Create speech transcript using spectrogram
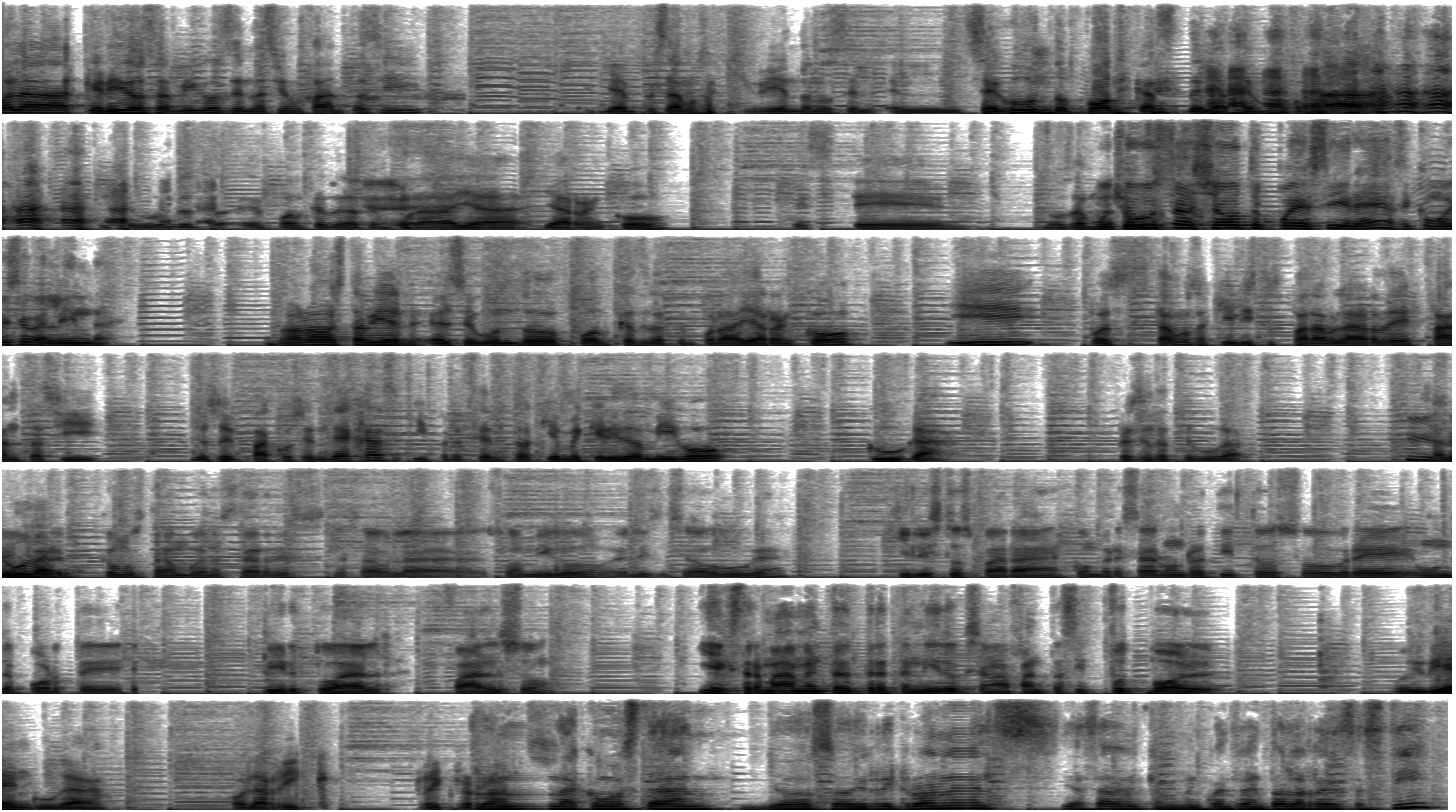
Hola, queridos amigos de Nación Fantasy. Ya empezamos aquí riéndonos el, el segundo podcast de la temporada. el segundo eh, podcast de la temporada ya, ya arrancó. Este, nos da No mucho te gusta el gusto. show, te puedes ir, ¿eh? Así como dice Belinda. No, no, está bien. El segundo podcast de la temporada ya arrancó. Y pues estamos aquí listos para hablar de fantasy. Yo soy Paco Sendejas y presento aquí a mi querido amigo Guga. Preséntate, Guga. Sí, Saluda. ¿Cómo están? Buenas tardes. Les habla su amigo, el licenciado Guga. Aquí listos para conversar un ratito sobre un deporte virtual, falso y extremadamente entretenido que se llama Fantasy Football. Muy bien, Guga. Hola, Rick. Rick ¿Qué Ronalds. onda? ¿Cómo están? Yo soy Rick Ronalds. Ya saben que me encuentran en todas las redes así.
